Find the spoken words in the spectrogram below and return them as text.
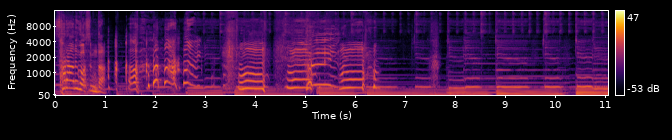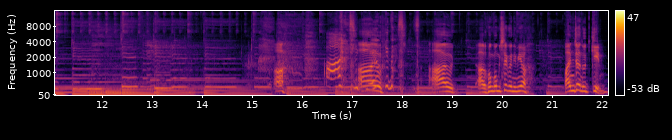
사랑하는 것 같습니다. 아. 음, 음, 음. 아, 아, 진짜 아유. 웃기다. 진짜. 아유, 아 0079님이요. 완전 웃김.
